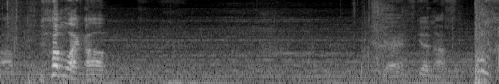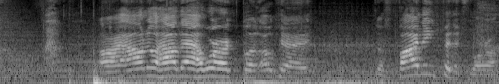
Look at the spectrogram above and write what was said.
Um, I'm like, um. Okay, it's good enough. Alright, I don't know how that worked, but okay. Defining physics, Laura.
